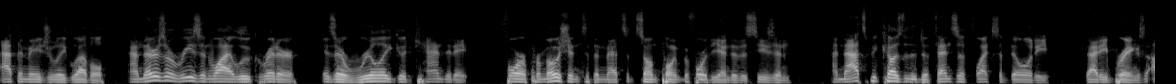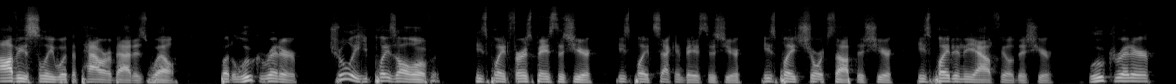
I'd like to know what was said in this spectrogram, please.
at the major league level? And there's a reason why Luke Ritter is a really good candidate for a promotion to the Mets at some point before the end of the season. And that's because of the defensive flexibility that he brings, obviously with the power bat as well. But Luke Ritter, truly, he plays all over. He's played first base this year. He's played second base this year. He's played shortstop this year. He's played in the outfield this year. Luke Ritter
